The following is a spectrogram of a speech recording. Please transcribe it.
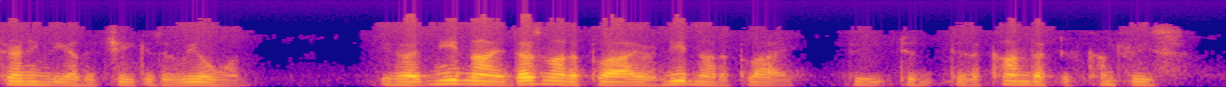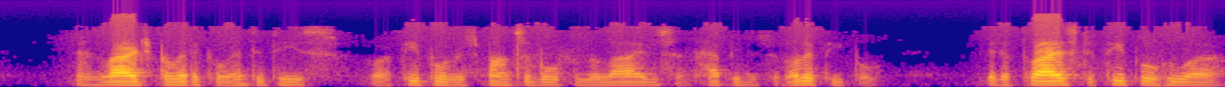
turning the other cheek is a real one. You know, it need not, it does not apply or need not apply to, to, to the conduct of countries and large political entities or people responsible for the lives and happiness of other people. It applies to people who are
